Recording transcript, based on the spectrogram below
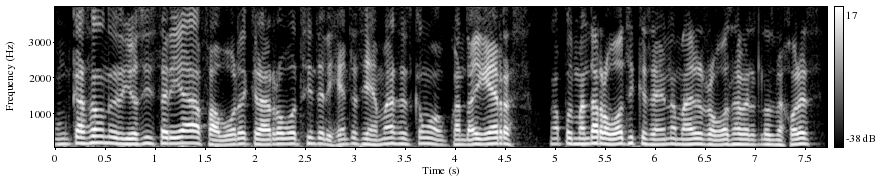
Un caso donde yo sí estaría a favor de crear robots inteligentes y demás es como cuando hay guerras. No, pues manda robots y que se den la madre robots a ver los mejores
